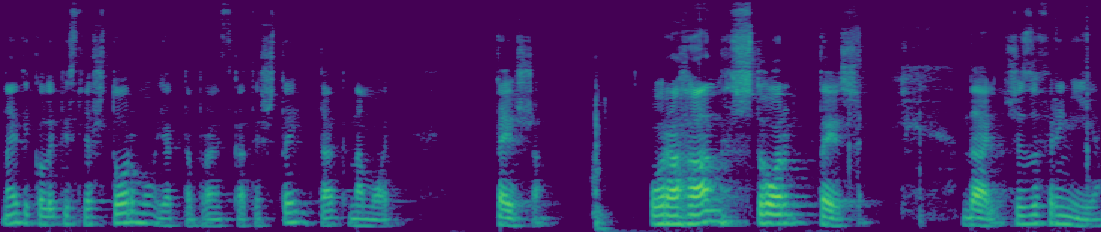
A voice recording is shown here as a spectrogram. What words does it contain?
знаєте, коли після шторму, як там правильно сказати, штиль, так, на морі. Тиша. Ураган, шторм, тиша. Далі, шизофренія.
